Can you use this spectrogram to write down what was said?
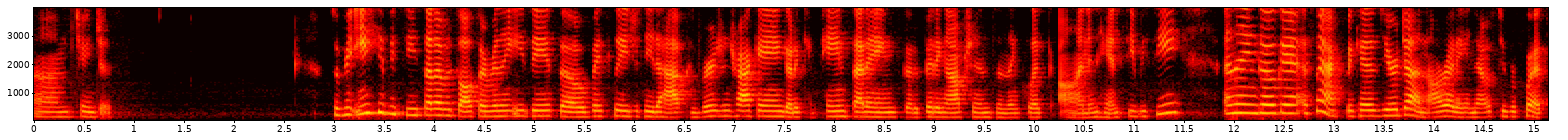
um, changes. So for eCPC setup, it's also really easy. So basically, you just need to have conversion tracking, go to campaign settings, go to bidding options, and then click on Enhance CPC, and then go get a snack because you're done already, and that was super quick.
